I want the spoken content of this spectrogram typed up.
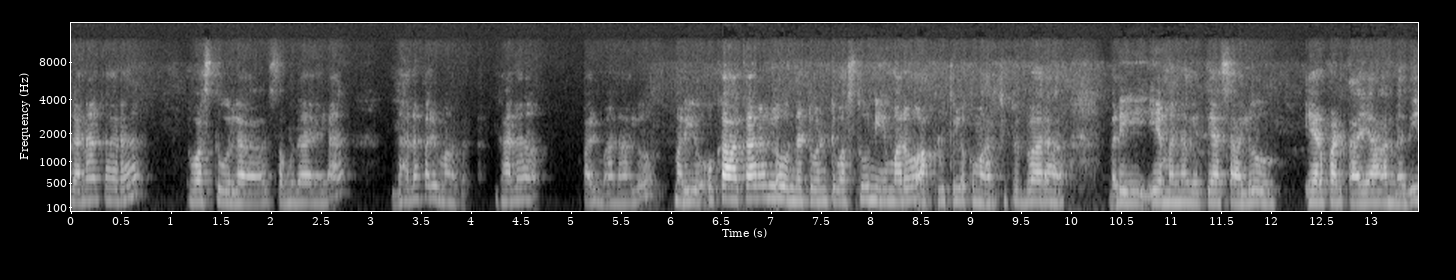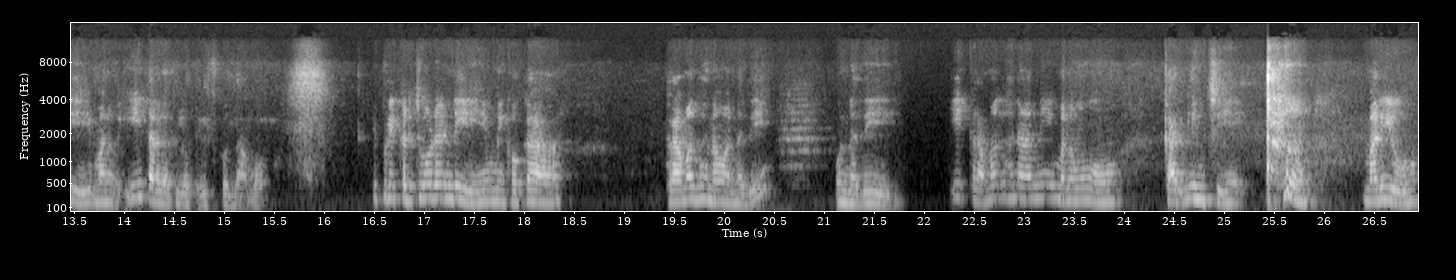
ఘనాకార వస్తువుల సముదాయాల ఘన పరిమా ఘన పరిమాణాలు మరియు ఒక ఆకారంలో ఉన్నటువంటి వస్తువుని మరో ఆకృతిలోకి మార్చడం ద్వారా మరి ఏమన్నా వ్యత్యాసాలు ఏర్పడతాయా అన్నది మనం ఈ తరగతిలో తెలుసుకుందాము. ఇప్పుడు ఇక్కడ చూడండి మీకు ఒక క్రమఘనం అన్నది ఉన్నది. ఈ క్రమఘనాన్ని మనము కరిగించి మరియు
